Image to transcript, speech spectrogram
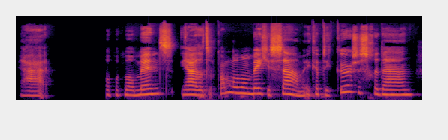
ja, op het moment, ja, dat kwam allemaal een beetje samen. Ik heb die cursus gedaan.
